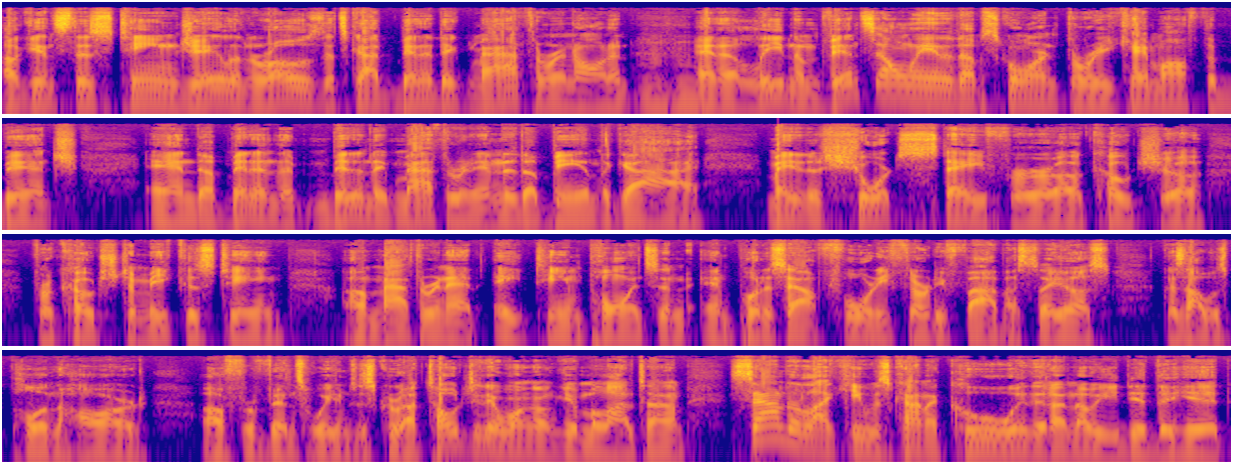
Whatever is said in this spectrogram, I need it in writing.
against this team, Jalen Rose, that's got Benedict Mathurin on it and uh, leading them. Vince only ended up scoring three, came off the bench, and uh, Benedict, Benedict Mathurin ended up being the guy. Made it a short stay for uh, Coach uh, for Coach Tamika's team. Uh, Mathurin had 18 points and, and put us out 40-35. I say us because I was pulling hard uh, for Vince Williams' crew. I told you they weren't going to give him a lot of time. Sounded like he was kind of cool with it. I know he did the hit.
